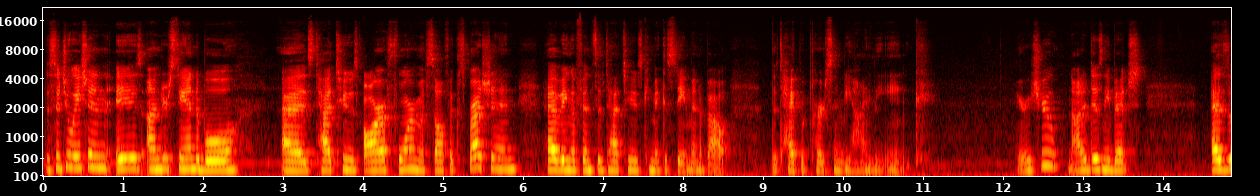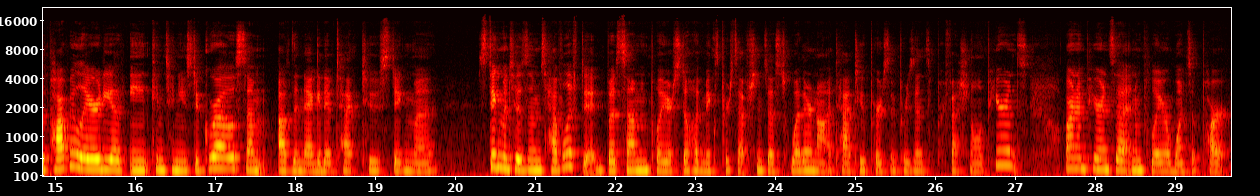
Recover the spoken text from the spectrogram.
The situation is understandable as tattoos are a form of self expression. Having offensive tattoos can make a statement about the type of person behind the ink. Very true, not a Disney bitch. As the popularity of ink continues to grow, some of the negative tattoo stigma stigmatisms have lifted, but some employers still have mixed perceptions as to whether or not a tattoo person presents a professional appearance or an appearance that an employer wants a part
